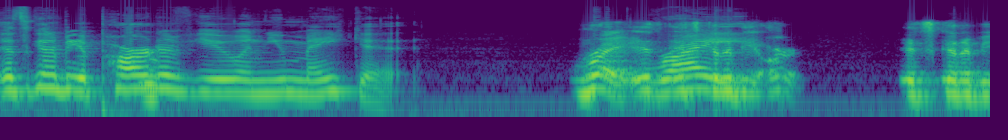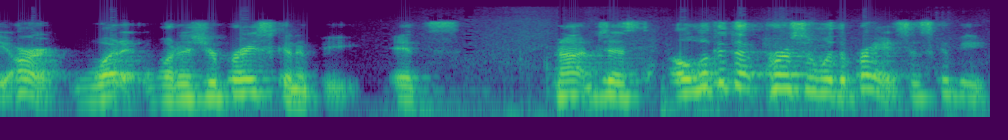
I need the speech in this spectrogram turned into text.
it's going to be a part of you and you make it. Right. It, It's going to be art. It's going to be art. What What is your brace going to be? It's not just oh look at that person with a brace. It's going to be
